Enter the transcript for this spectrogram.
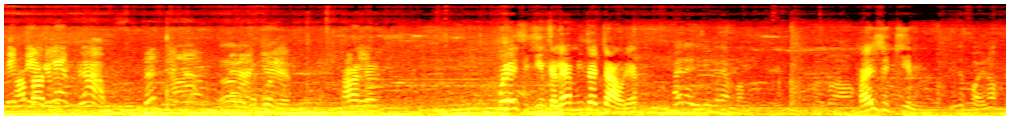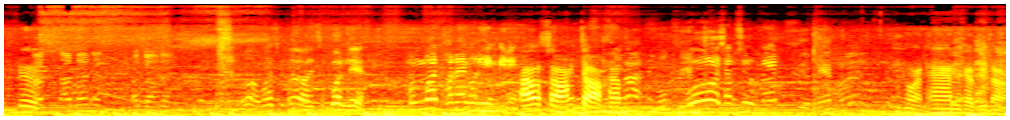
เป็นเปลี่ยนกระเล่มลาบเอาอันหนึ่งผู้ใดสิกินกันแล้วมิจะเจ้าเด้อ ใช่ได้จริงๆกระเล่มบอกไผสิกินนี่จะฝอยเนาะ เออเอาเนื้อหนึ่งเอาจองหนึ่งเออว่าเออสิบคนเนี่ยมึงเมื่อเท่าไรก็ดีอย่างนี้นี่เอาสองจอกครับโอ้ยสามสิบเมตรหัวทานครับพี่น้อง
